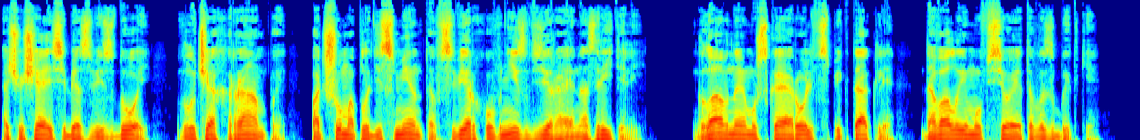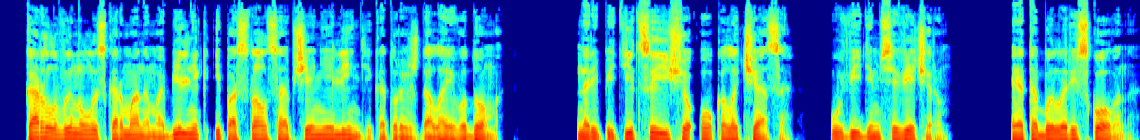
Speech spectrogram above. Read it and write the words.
ощущая себя звездой, в лучах рампы, под шум аплодисментов, сверху вниз взирая на зрителей. Главная мужская роль в спектакле давала ему все это в избытке. Карл вынул из кармана мобильник и послал сообщение Линде, которая ждала его дома. На репетиции еще около часа. Увидимся вечером. Это было рискованно,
